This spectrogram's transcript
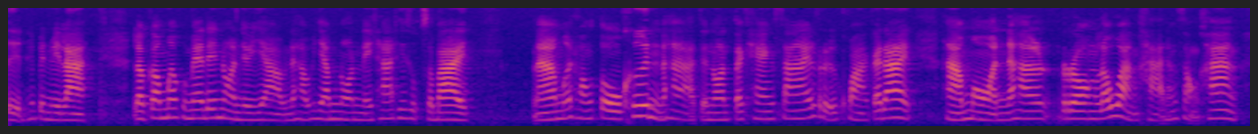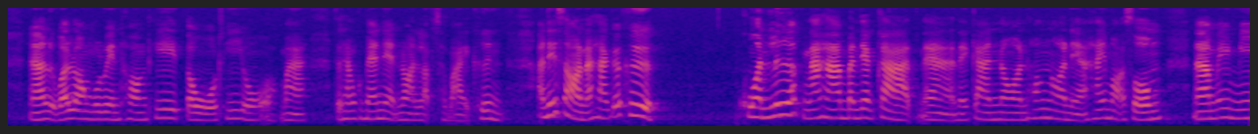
ตื่นให้เป็นเวลา แล้วก็เมื่อคุณแม่ได้นอนยาวๆนะคะพยายามนอนในท่าที่สุขสบายนะเมื่อท้องโตขึ้นนะคะอาจจะนอนตะแคงซ้ายหรือขวาก็ได้ หาหมอนนะคะ รองระหว่างขาทั้งสองข้าง นะหรือว่ารองบริเวณท้องที่โตที่โยออกมา จะทำให้คุณแม่เนี่ยนอนหลับสบายขึ้น อันที่สองนะคะก็คือควรเลือกนะคะบรรยากาศเนี่ยในการนอนห้องนอนเนี่ยให้เหมาะสมนะไม่มี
